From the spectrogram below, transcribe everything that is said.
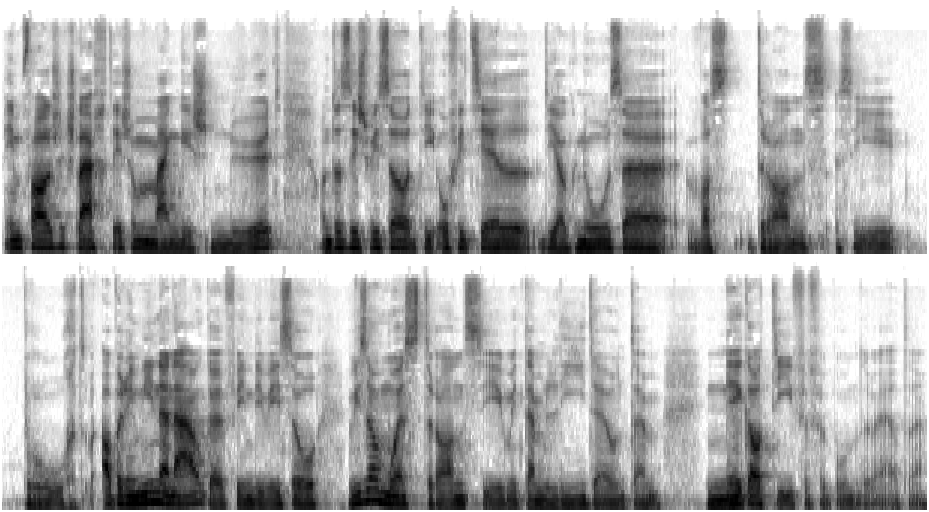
im falschen Geschlecht ist und manchmal nicht. Und das ist wie so die offizielle Diagnose, was trans sein braucht. Aber in meinen Augen finde ich, wieso, wieso muss trans sein mit dem Leiden und dem Negativen verbunden werden?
